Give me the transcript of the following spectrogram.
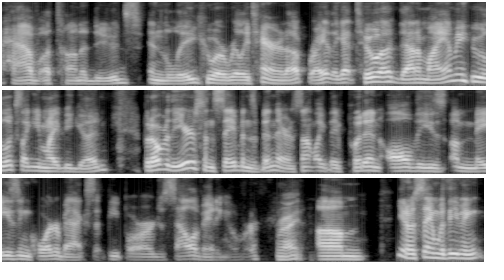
have a ton of dudes in the league who are really tearing it up, right? They got Tua down in Miami who looks like he might be good. But over the years since Saban's been there, it's not like they've put in all these amazing quarterbacks that people are just salivating over. Right. Um, you know, same with even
